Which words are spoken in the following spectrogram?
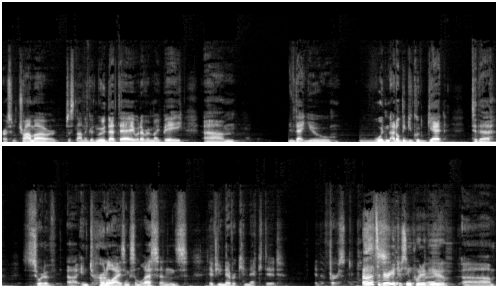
personal trauma, or just not in a good mood that day, whatever it might be, um, that you wouldn't. I don't think you could get to the sort of uh, internalizing some lessons if you never connected in the first. Oh, that's a very interesting point of view. Um,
